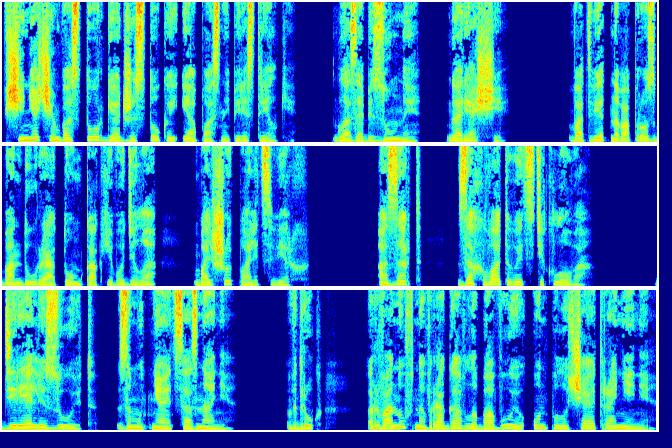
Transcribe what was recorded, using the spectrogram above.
в щенячьем восторге от жестокой и опасной перестрелки. Глаза безумные, горящие. В ответ на вопрос бандуры о том, как его дела, большой палец вверх. Азарт захватывает Стеклова. Дереализует, замутняет сознание. Вдруг, рванув на врага в лобовую, он получает ранение.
